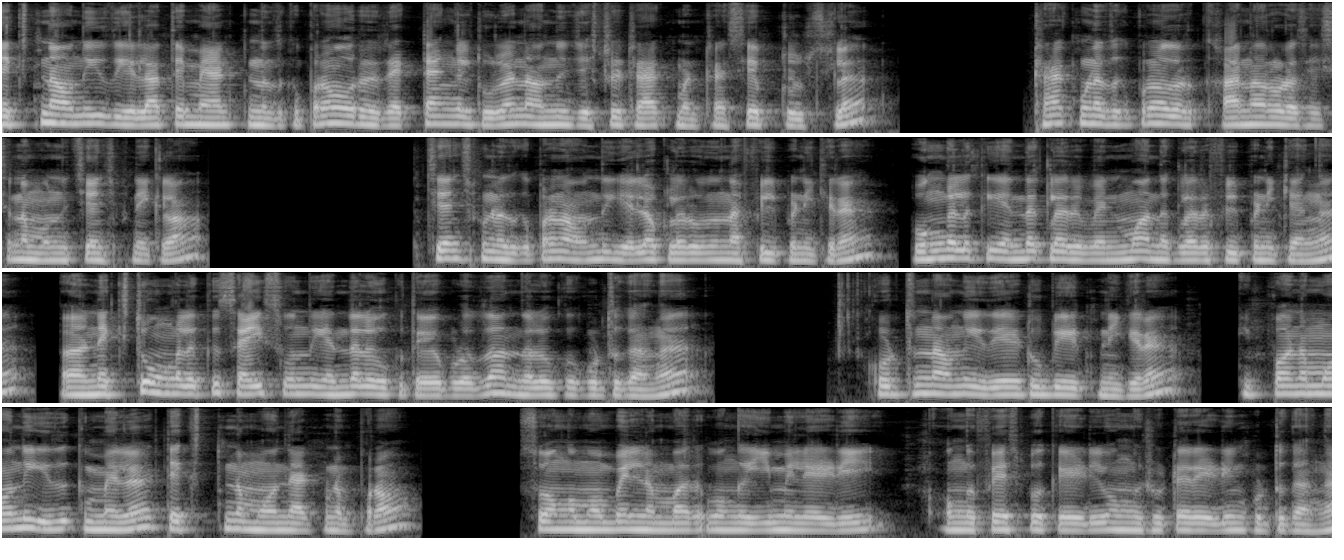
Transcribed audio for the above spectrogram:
நெக்ஸ்ட் நான் வந்து இது எல்லாத்தையுமே ஆட் பண்ணதுக்கப்புறம் ஒரு ரெக்டாங்கிள் டூலை நான் வந்து ஜஸ்ட்டு ட்ராக் பண்ணுறேன் சேப் டூல்ஸில் ட்ராக் பண்ணதுக்கப்புறம் அதோட கார்னரோட சைஸை நம்ம வந்து சேஞ்ச் பண்ணிக்கலாம். சேஞ்ச் பண்ணதுக்கப்புறம் நான் வந்து எல்லோ கலர் வந்து நான் ஃபில் பண்ணிக்கிறேன். உங்களுக்கு எந்த கலர் வேணுமோ அந்த கலரை ஃபில் பண்ணிக்கோங்க. நெக்ஸ்ட்டு உங்களுக்கு சைஸ் வந்து எந்த அளவுக்கு தேவைப்படுதோ அந்த அளவுக்கு கொடுத்துக்காங்க. கொடுத்து நான் வந்து இதே டூப்ளிகேட் பண்ணிக்கிறேன். இப்போ நம்ம வந்து இதுக்கு மேலே டெக்ஸ்ட் நம்ம வந்து ஆட் பண்ண போகிறோம் ஸோ உங்கள் மொபைல் நம்பர் உங்கள் இமெயில் ஐடி உங்கள் ஃபேஸ்புக் ஐடி உங்கள் ட்விட்டர் ஐடியும் கொடுத்துக்காங்க.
